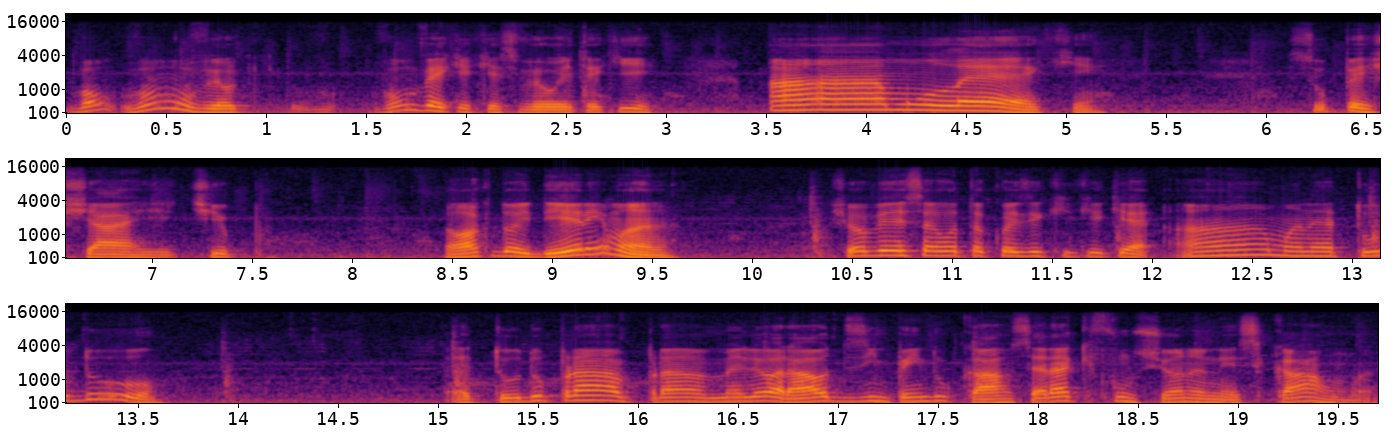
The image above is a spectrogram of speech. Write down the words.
Vamos, vamos ver o que, Vamos ver o que é esse V8 aqui. Ah, moleque. Supercharge, tipo. Ó, que doideira, hein, mano. Deixa eu ver essa outra coisa aqui, que, que é? Ah, mano, é tudo... É tudo pra, pra melhorar o desempenho do carro. Será que funciona nesse carro, mano?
